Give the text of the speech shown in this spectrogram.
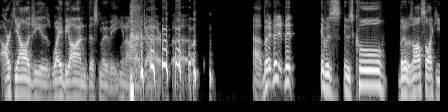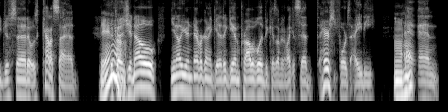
archaeology is way beyond this movie. You know, like, uh, uh, uh, but but it, but it was it was cool, but it was also like you just said, it was kind of sad yeah. because you know you know you're never going to get it again probably because I mean like I said Harrison Ford's 80 Mhm. and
